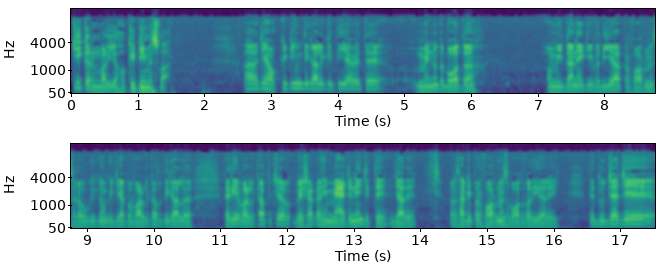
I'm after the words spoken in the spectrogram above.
ਕੀ ਕਰਨ ਵਾਲੀ ਹੈ ਹਾਕੀ ਟੀਮ ਇਸ ਵਾਰ? ਜੇ ਹਾਕੀ ਟੀਮ ਦੀ ਗੱਲ ਕੀਤੀ ਜਾਵੇ ਤੇ ਮੈਨੂੰ ਤਾਂ ਬਹੁਤ ਉਮੀਦਾਂ ਨੇ ਕਿ ਵਧੀਆ ਪਰਫਾਰਮੈਂਸ ਰਹੂਗੀ ਕਿਉਂਕਿ ਜੇ ਆਪਾਂ ਵਰਲਡ ਕੱਪ ਦੀ ਗੱਲ ਕਰੀਏ ਵਰਲਡ ਕੱਪ 'ਚ ਬੇਸ਼ੱਕ ਅਸੀਂ ਮੈਚ ਨਹੀਂ ਜਿੱਤੇ ਜਿਆਦੇ, ਪਰ ਸਾਡੀ ਪਰਫਾਰਮੈਂਸ ਬਹੁਤ ਵਧੀਆ ਰਹੀ। ਤੇ ਦੂਜਾ ਜੇ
